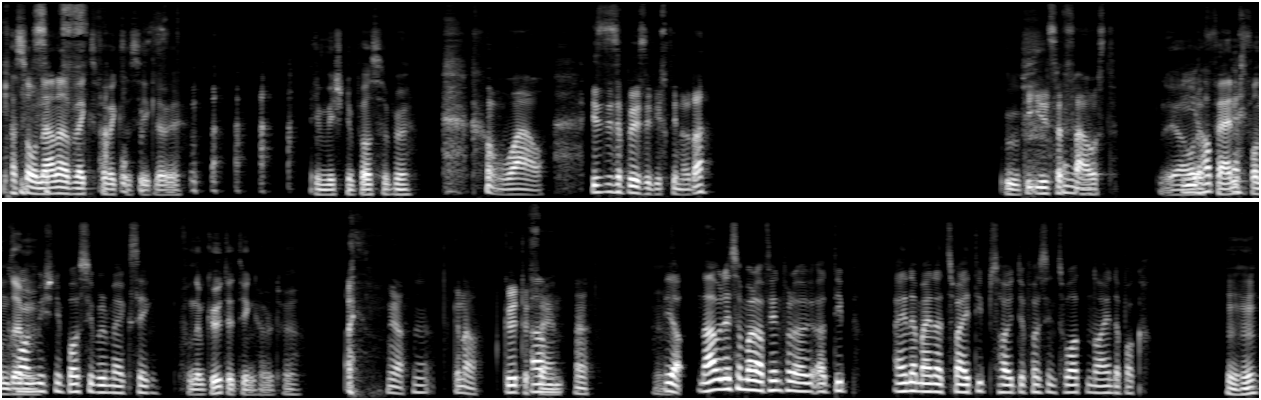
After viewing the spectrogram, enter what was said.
Achso, nein, nein, verwechsel, verwechsel sie, glaube ich. Im Mission Impossible. Wow. Ist das eine Bösewichtin, oder? Uff, Die Ahnung. Faust. ja, ich oder Fan echt von dem, Mission Impossible mehr gesehen. von dem Goethe-Ding halt, ja. Genau. Goethe-Fan. Ähm, ja. Ja. Ja, na, aber das ist einmal auf jeden Fall ein, ein Tipp. Einer meiner zwei Tipps heute, falls ins Wort neu in der Bock. Mhm.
